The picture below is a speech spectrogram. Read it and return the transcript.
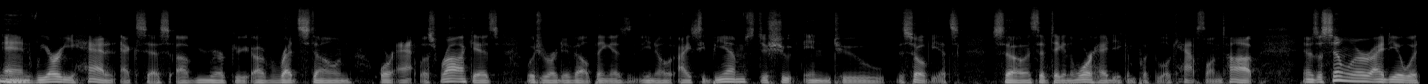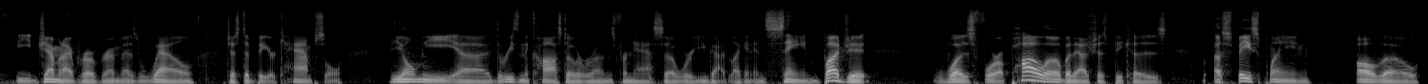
mm. and we already had an excess of Mercury of Redstone or Atlas rockets, which we were developing as you know ICBMs to shoot into the Soviets. So instead of taking the warhead, you can put the little capsule on top. And it was a similar idea with the Gemini program as well, just a bigger capsule. The only uh, the reason the cost overruns for NASA, where you got like an insane budget, was for Apollo, but that's just because a space plane, although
